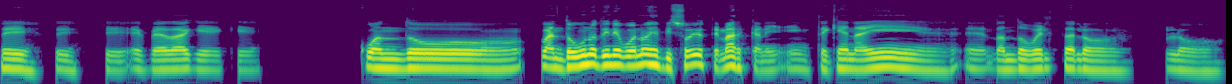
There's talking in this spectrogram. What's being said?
Sí, sí, sí, es verdad que, que cuando, cuando uno tiene buenos episodios te marcan y, te quedan ahí eh, eh, dando vueltas los, los,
